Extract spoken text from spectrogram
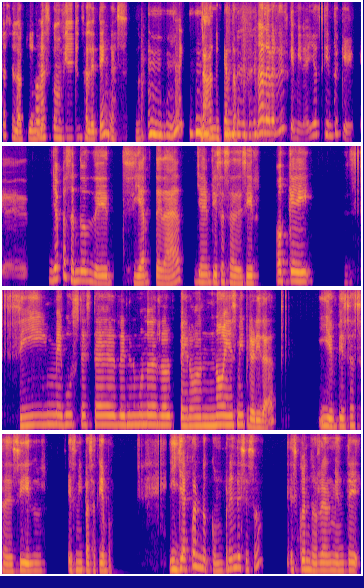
Dáselo a quien más confianza le tengas, ¿no? No, no es cierto. No, la verdad es que, mira, yo siento que eh, ya pasando de cierta edad, ya empiezas a decir, ok, sí me gusta estar en el mundo del rol, pero no es mi prioridad. Y empiezas a decir, es mi pasatiempo. Y ya cuando comprendes eso, es cuando realmente,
